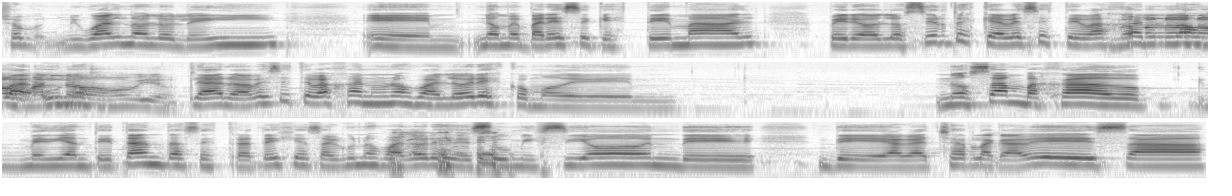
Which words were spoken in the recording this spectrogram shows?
Yo igual no lo leí, eh, no me parece que esté mal, pero lo cierto es que a veces te bajan unos, no, Claro, a veces te bajan unos valores como de nos han bajado mediante tantas estrategias algunos valores de sumisión, de, de agachar la cabeza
